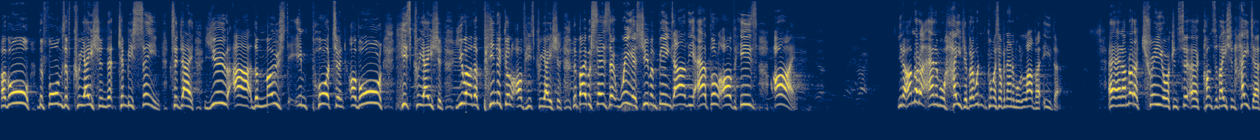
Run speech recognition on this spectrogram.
Of all the forms of creation that can be seen today, you are the most important of all His creation. You are the pinnacle of His creation. The Bible says that we as human beings are the apple of His eye. You know, I'm not an animal hater, but I wouldn't call myself an animal lover either. And I'm not a tree or a, cons- a conservation hater,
